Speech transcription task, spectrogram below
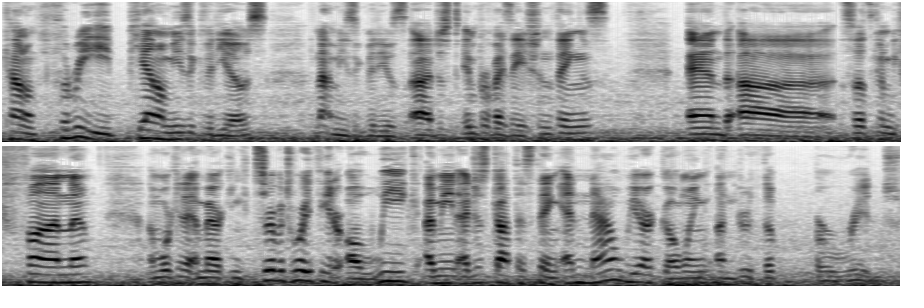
count on three piano music videos, not music videos, uh, just improvisation things. And uh, so it's going to be fun. I'm working at American Conservatory Theater all week. I mean, I just got this thing, and now we are going under the bridge.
